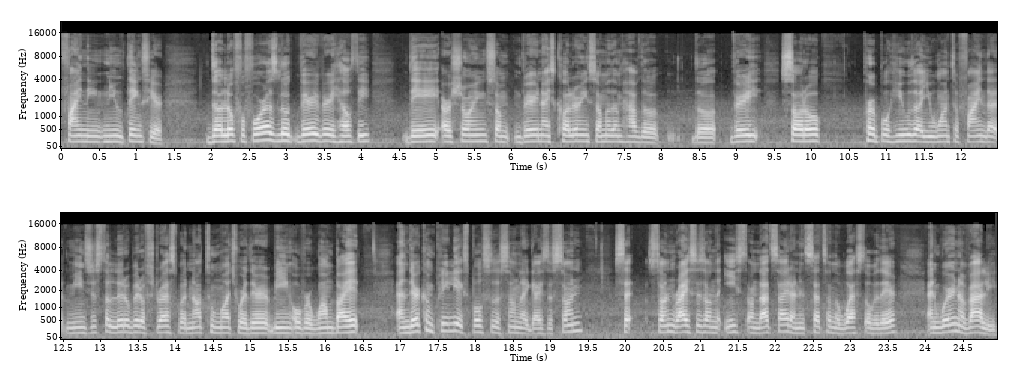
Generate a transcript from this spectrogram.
finding new things here. The Lophophoras look very, very healthy. They are showing some very nice coloring. Some of them have the, the very subtle purple hue that you want to find that means just a little bit of stress, but not too much where they're being overwhelmed by it. And they're completely exposed to the sunlight, guys. The sun, set, sun rises on the east on that side and it sets on the west over there. And we're in a valley.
